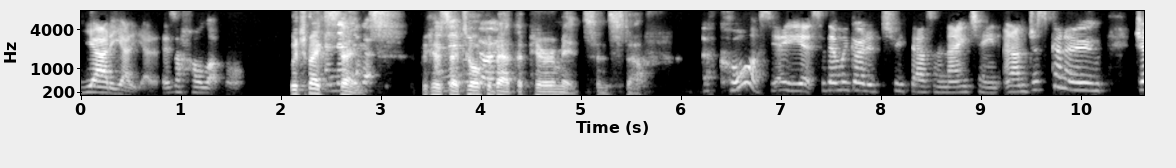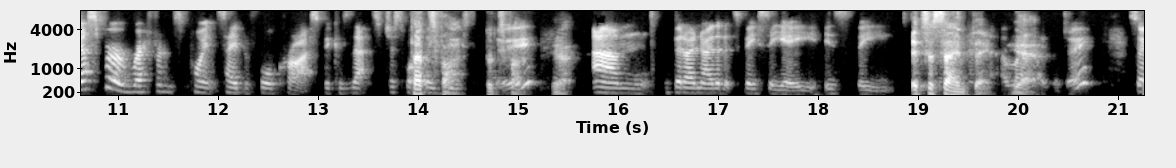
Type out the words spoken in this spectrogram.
Yada yada yada. There's a whole lot more. Which makes we go- sense because they talk go- about the pyramids and stuff. Of course, yeah, yeah. So then we go to 2018, and I'm just going to, just for a reference point, say before Christ, because that's just what That's we fine. That's do. fine. Yeah. Um, but I know that it's BCE is the It's the same thing. A lot Yeah. of people do. So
